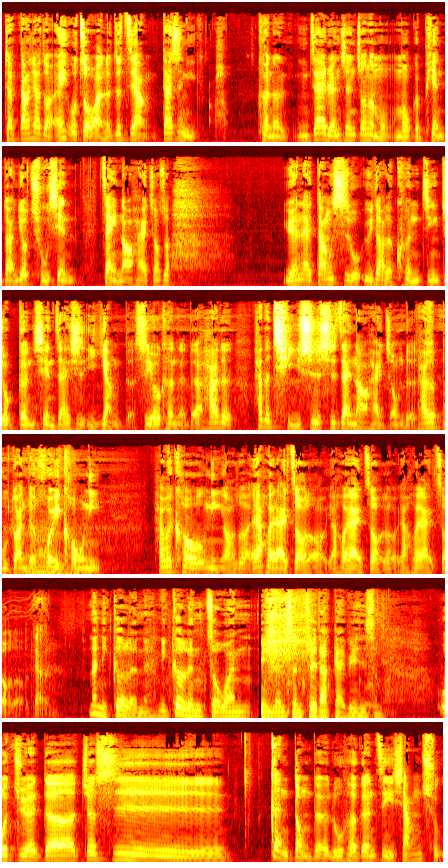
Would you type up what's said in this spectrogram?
在当下走，哎，我走完了就这样。但是你可能你在人生中的某某个片段又出现在你脑海中，说原来当时我遇到的困境就跟现在是一样的，是有可能的。他的他的启示是在脑海中的，他会不断的回扣你，他会扣你哦，说哎要回来走了，要回来走了，要回来走了这样。那你个人呢？你个人走完，你人生最大改变是什么？我觉得就是更懂得如何跟自己相处，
